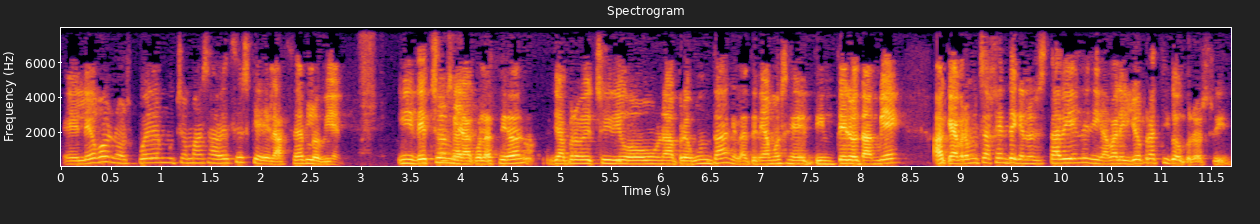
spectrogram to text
el ego nos puede mucho más a veces que el hacerlo bien. Y de hecho, en mi colación, ya aprovecho y digo una pregunta, que la teníamos en el tintero también, a que habrá mucha gente que nos está viendo y diga, vale, yo practico CrossFit.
